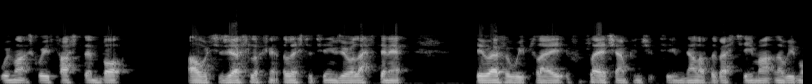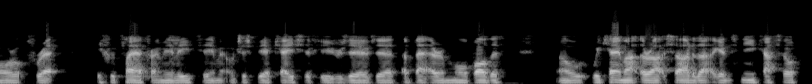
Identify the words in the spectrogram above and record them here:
we might squeeze past them. But I would suggest looking at the list of teams who are left in it, whoever we play, if we play a Championship team, they'll have the best team out and they'll be more up for it. If we play a Premier League team, it'll just be a case of whose reserves are, are better and more bothered. Oh, we came out the right side of that against Newcastle.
